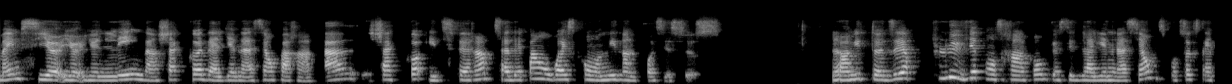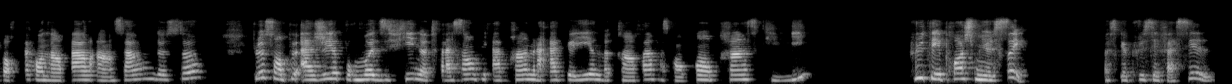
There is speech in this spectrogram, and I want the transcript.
Même s'il y, a une ligne dans chaque cas d'aliénation parentale, chaque cas est différent. Ça dépend où est-ce qu'on est dans le processus. j'ai envie de te dire, plus vite on se rend compte que c'est de l'aliénation, c'est pour ça que c'est important qu'on en parle ensemble de ça, plus on peut agir pour modifier notre façon puis apprendre à accueillir notre enfant parce qu'on comprend ce qu'il vit, plus tu es proche, mieux c'est. Parce que plus c'est facile.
